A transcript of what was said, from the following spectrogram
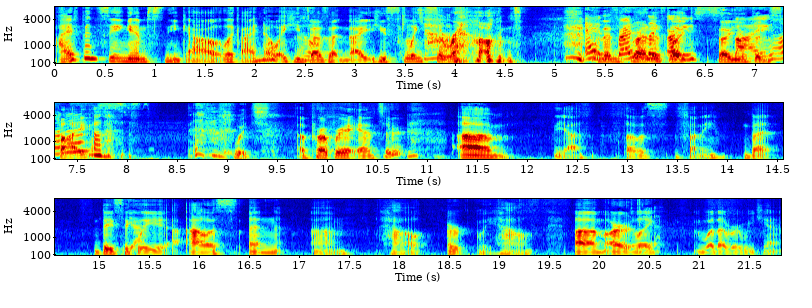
I've been seeing him sneak out. Like, I know what he Oh. does at night. He slinks Yeah. around. and, Fred, is like, are you so you've been spying on spying on us? us? Which, appropriate answer. Um, yeah, that was funny. But basically, Alice and um, Hal, or wait, Hal, um, are like, whatever, we can't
